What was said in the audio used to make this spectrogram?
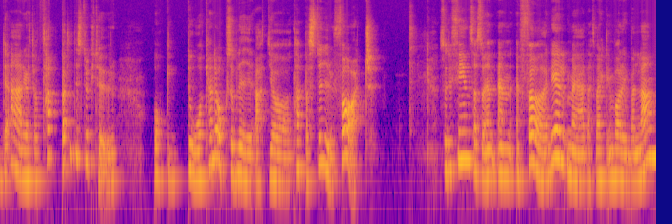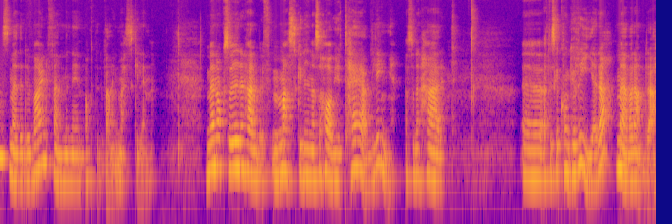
det är ju att jag har tappat lite struktur. Och då kan det också bli att jag tappar styrfart. Så det finns alltså en, en, en fördel med att verkligen vara i balans med the divine feminine och the divine masculine. Men också i den här maskulina så har vi ju tävling. Alltså den här eh, att vi ska konkurrera med varandra.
